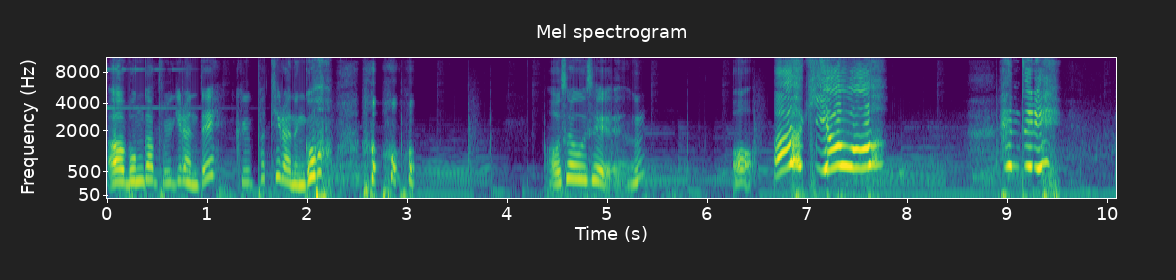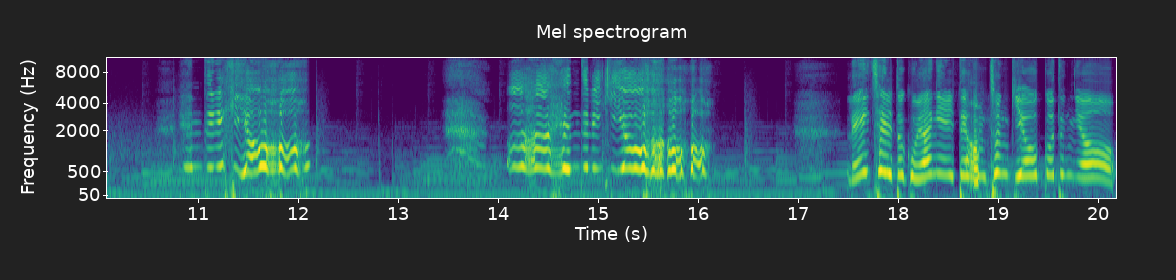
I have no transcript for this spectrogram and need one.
아 뭔가 불길한데? 그 파티라는 거? 어서 오세요. 응? 어, 아 귀여워. 핸들이 핸들이 귀여워. 아 핸들이 귀여워. 레이첼도 고양이일 때 엄청 귀여웠거든요.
